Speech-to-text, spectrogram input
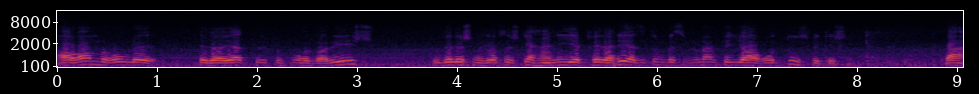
آقا به قول هدایت توی تو مرواریش تو دلش میگفتش که هنی پدری ازتون بسیدونم که یا قدوس بکشین. و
